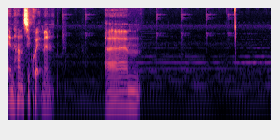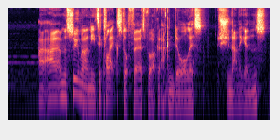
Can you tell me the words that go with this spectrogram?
enhance equipment. Um, I, I'm assuming I need to collect stuff first, but I can, I can do all this shenanigans.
